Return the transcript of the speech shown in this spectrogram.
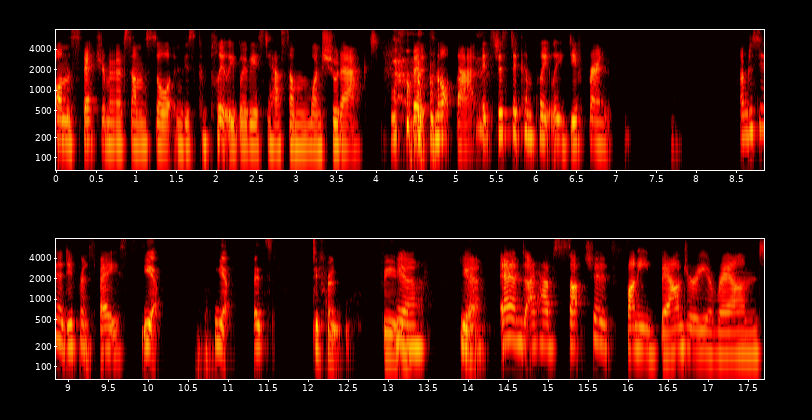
on the spectrum of some sort and just completely oblivious to how someone should act. But it's not that. It's just a completely different I'm just in a different space. yeah. Yeah. It's different for you. Yeah. Yeah. Yeah. And I have such a funny boundary around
